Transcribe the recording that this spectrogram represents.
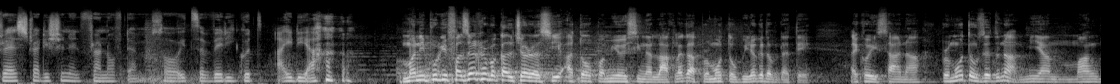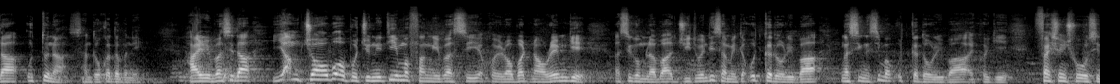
ꯗ꯭ꯔꯦꯁ ꯇ꯭ꯔꯦꯗꯤꯁꯟ ꯏꯟ ꯐ꯭ꯔꯟ ꯑꯣꯐ ꯗꯦꯝ ꯁꯣ ꯏꯠꯁ ꯑ ꯚꯦꯔꯤ good idea. Manipurgi fazakhraba culture asi atopa miyoisingna laklaga promote tawbiragadav nate. Aikoi sana promote tawzaduna miyam mangda uttuna sandokadavani. हाइबसीद यम चाव ओपोर्चुनिटी फंगीब अखोई रोबर्ट नाउरेम की अगुमलब जी ट्वेंटी समिट उत्कदौरीब उत्कदौरीब अखोई फ़ैशन शो से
